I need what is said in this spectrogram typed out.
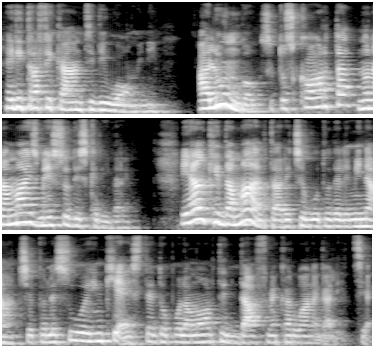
e di trafficanti di uomini. A lungo, sotto scorta, non ha mai smesso di scrivere. E anche da Malta ha ricevuto delle minacce per le sue inchieste dopo la morte di Daphne Caruana Galizia.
